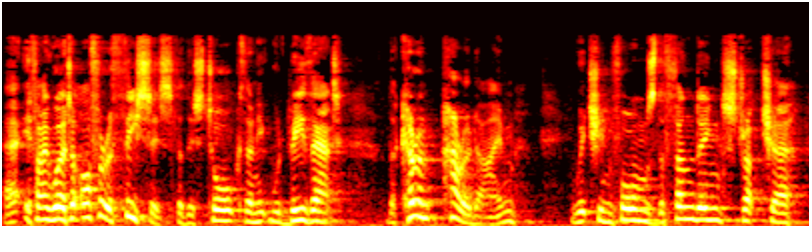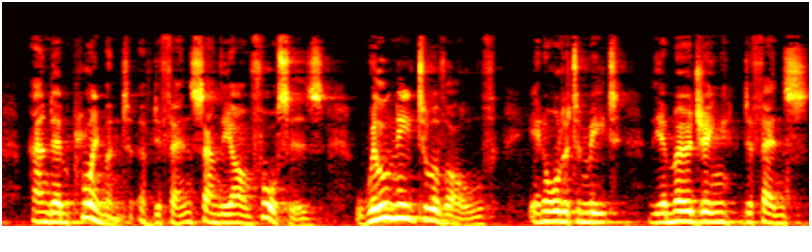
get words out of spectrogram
Uh, if I were to offer a thesis for this talk, then it would be that the current paradigm, which informs the funding, structure, and employment of defence and the armed forces, will need to evolve in order to meet the emerging defence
